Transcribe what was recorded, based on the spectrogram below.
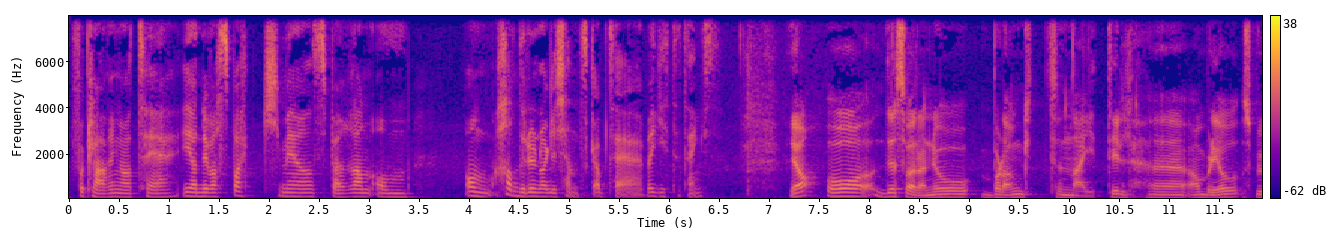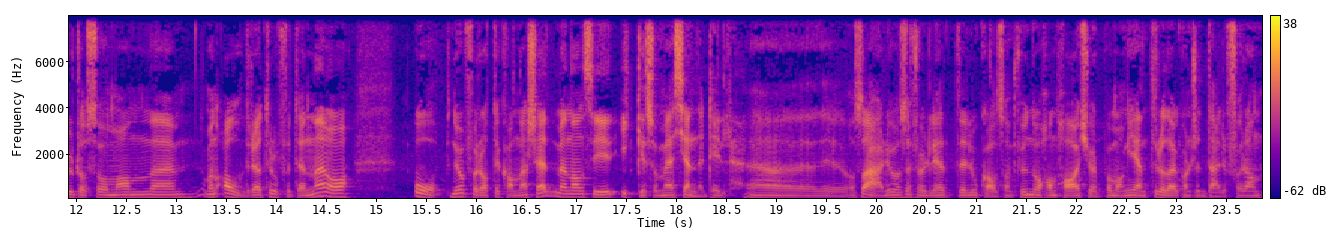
forklaringa til Jonny Vassbakk med å spørre han om om Hadde du noe kjennskap til Birgitte Tengs? Ja, og det svarer han jo blankt nei til. Uh, han blir jo spurt også om han, uh, om han aldri har truffet henne. og åpner jo for at det kan ha skjedd, men han sier 'ikke som jeg kjenner til'. Uh, og Så er det jo selvfølgelig et lokalsamfunn, og han har kjørt på mange jenter, og det er kanskje derfor han,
